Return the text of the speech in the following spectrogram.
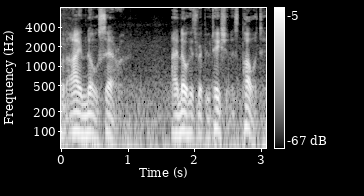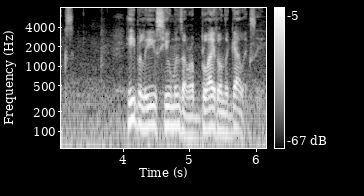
But I know Saren. I know his reputation is politics. He believes humans are a blight on the galaxy.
